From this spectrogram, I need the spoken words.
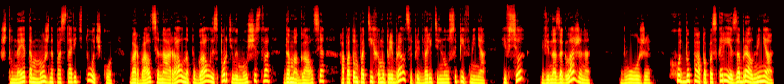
что на этом можно поставить точку? Ворвался, наорал, напугал, испортил имущество, домогался, а потом по-тихому прибрался, предварительно усыпив меня. И все? — Вина заглажена? Боже, хоть бы папа поскорее забрал меня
